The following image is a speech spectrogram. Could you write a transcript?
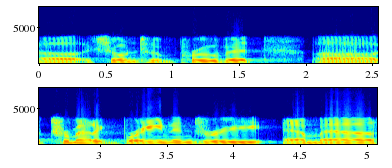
Uh, it's shown to improve it. Uh, traumatic brain injury, MS.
